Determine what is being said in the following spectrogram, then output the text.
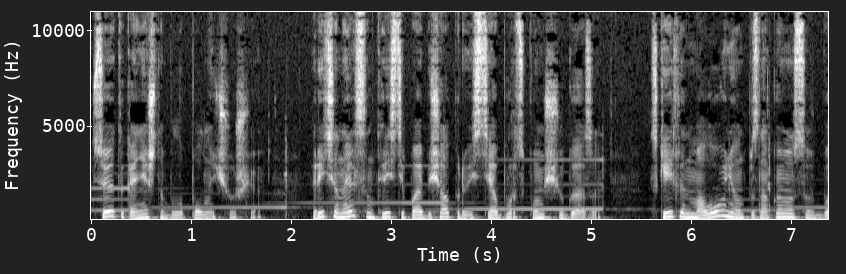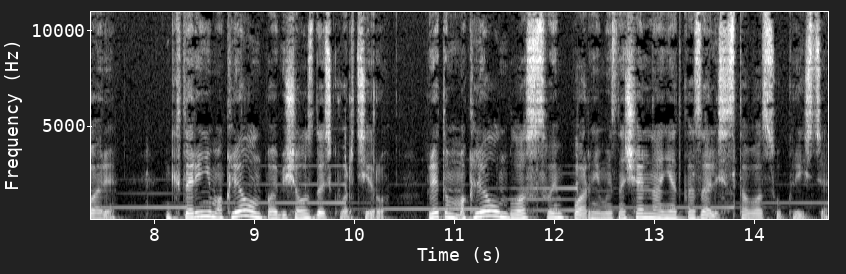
Все это, конечно, было полной чушью. Рити Нельсон Кристи пообещал провести аборт с помощью газа. С Кейтлин Малоуни он познакомился в баре. Гектарине Маклеллан пообещал сдать квартиру. При этом Маклеллан была со своим парнем, и изначально они отказались оставаться у Кристи.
